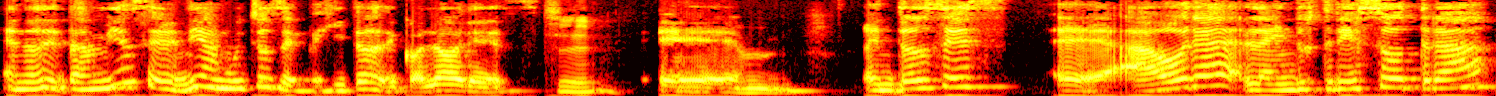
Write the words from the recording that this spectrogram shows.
en donde también se vendían muchos espejitos de colores. Eh, entonces, ahora la industria es otra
